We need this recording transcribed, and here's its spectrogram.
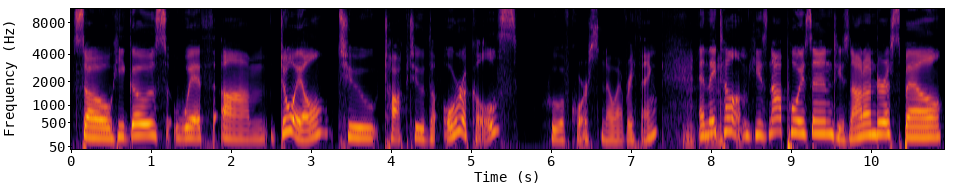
So he goes with um, Doyle to talk to the oracles, who of course know everything. And they mm-hmm. tell him he's not poisoned, he's not under a spell,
